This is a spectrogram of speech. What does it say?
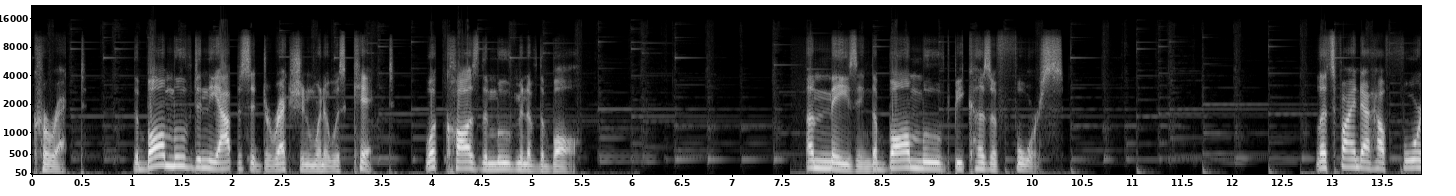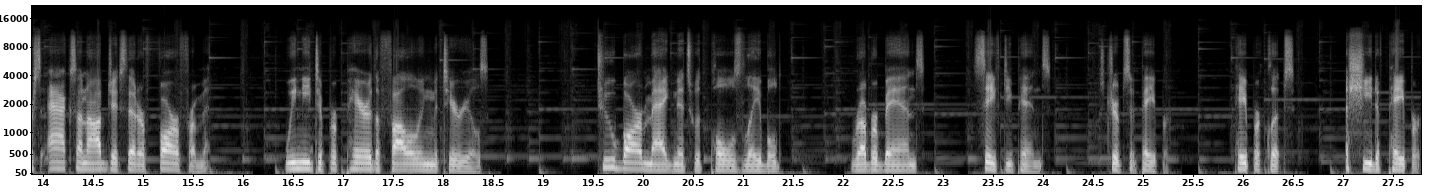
Correct. The ball moved in the opposite direction when it was kicked. What caused the movement of the ball? Amazing, the ball moved because of force. Let's find out how force acts on objects that are far from it. We need to prepare the following materials. Two bar magnets with poles labeled, rubber bands, safety pins, strips of paper, paper clips, a sheet of paper,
